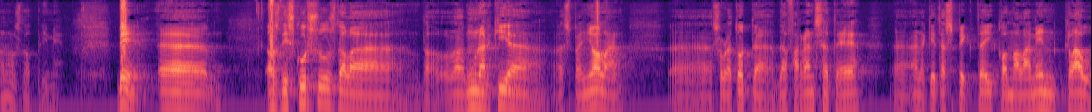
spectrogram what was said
en els del primer. Bé, eh, els discursos de la, de la monarquia espanyola, eh, sobretot de, de Ferran VII, eh, en aquest aspecte i com a element clau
